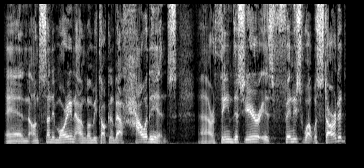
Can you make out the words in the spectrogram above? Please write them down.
And on Sunday morning, I'm going to be talking about how it ends. Uh, our theme this year is finish what was started.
